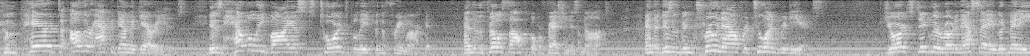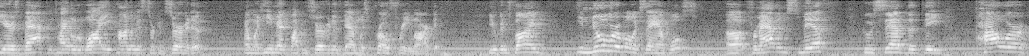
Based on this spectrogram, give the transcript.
compared to other academic areas, is heavily biased towards belief in the free market, and that the philosophical profession is not, and that this has been true now for 200 years. George Stigler wrote an essay a good many years back entitled Why Economists Are Conservative, and what he meant by conservative then was pro-free market. You can find innumerable examples uh, from Adam Smith, who said that the power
